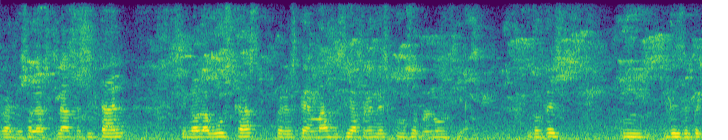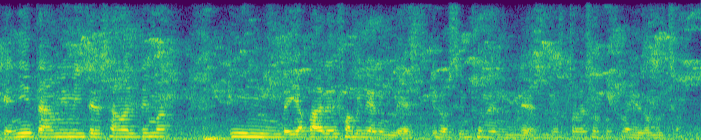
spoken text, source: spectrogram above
gracias a las clases y tal, si no la buscas, pero es que además así aprendes cómo se pronuncia. Entonces, desde pequeñita a mí me interesaba el tema y veía Padre de Familia en inglés y Los Simpson en inglés. Entonces todo eso pues me ayudó mucho.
